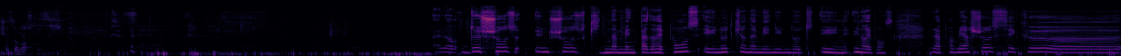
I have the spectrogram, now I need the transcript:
Je commence. Alors, deux choses. Une chose qui n'amène pas de réponse et une autre qui en amène une, autre, une, une réponse. La première chose, c'est que euh,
